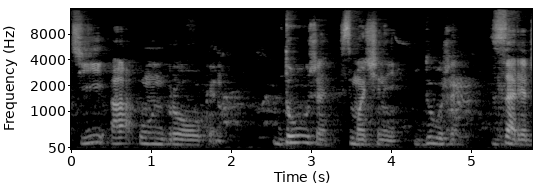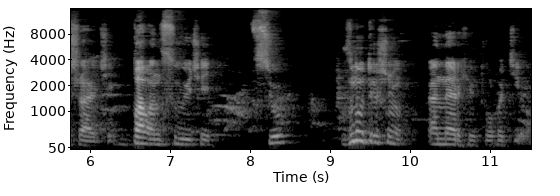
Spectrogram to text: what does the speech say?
Tea Unbroken. Дуже смачний, дуже заряджаючий, балансуючий всю внутрішню енергію твого тіла.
